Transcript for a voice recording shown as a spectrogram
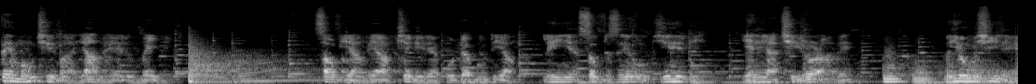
တင်မုန်းချေမှာရမယ်လို့မိတ်တယ်ဆောက်ဒီယာမယာဖြစ်နေတဲ့ဗိုလ်တပ်ဘူးတယောက်လင်းရင်အစုပ်တစင်းကိုရေးပြီးရဲရချီတော့တာပဲမယုံမရှိနဲ့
